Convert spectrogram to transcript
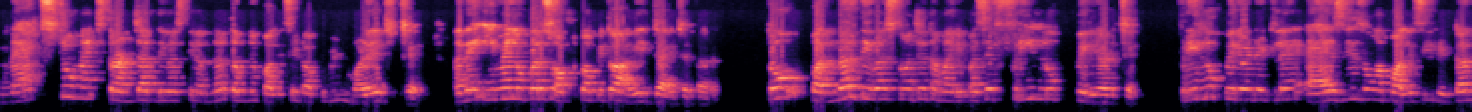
મેક્સ ટુ મેક્સ ત્રણ ચાર દિવસની અંદર તમને પોલિસી ડોક્યુમેન્ટ મળે જ છે. અને ઈમેલ ઉપર સોફ્ટ કોપી તો આવી જ જાય છે તરત. તો પંદર દિવસનો જે તમારી પાસે ફ્રી લુક પીરિયડ છે ફ્રી લુક પીરિયડ એટલે એઝ ઇઝ હું આ પોલિસી રિટર્ન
